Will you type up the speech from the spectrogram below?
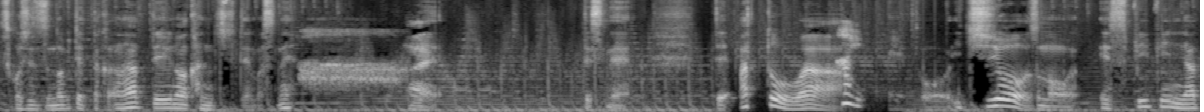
少しずつ伸びてったかなっていうのは感じてますね。ははい。ですね。で、あとは、い。えっと一応その SPP になっ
